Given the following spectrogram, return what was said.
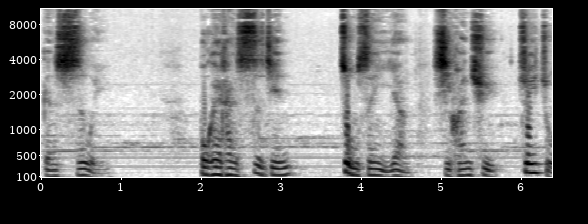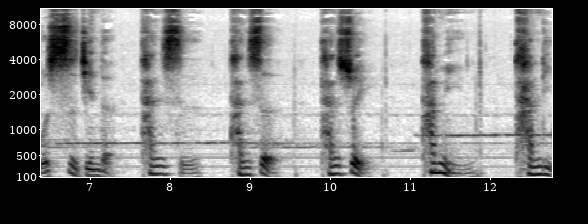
跟思维，不会和世间众生一样。喜欢去追逐世间的贪食、贪色、贪睡、贪名、贪利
